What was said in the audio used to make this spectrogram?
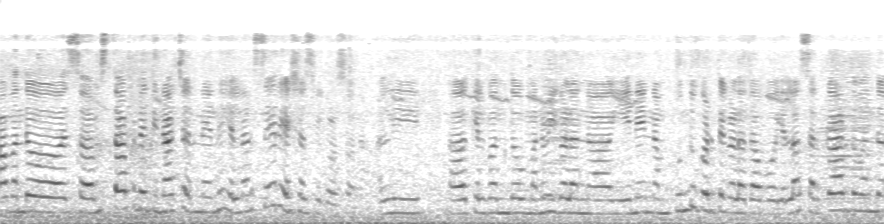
ಆ ಒಂದು ಸಂಸ್ಥಾಪನೆ ದಿನಾಚರಣೆಯನ್ನು ಎಲ್ಲರೂ ಸೇರಿ ಯಶಸ್ವಿಗೊಳಿಸೋಣ. ಅಲ್ಲಿ ಕೆಲವೊಂದು ಮನವಿಗಳನ್ನ ಏನೇನು ನಮ್ಮ ಕುಂದುಕೊರತೆಗಳದಾವೋ ಎಲ್ಲ ಸರ್ಕಾರದ ಒಂದು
